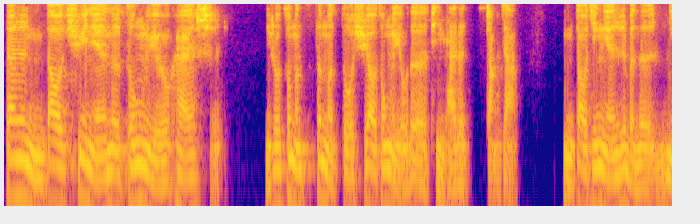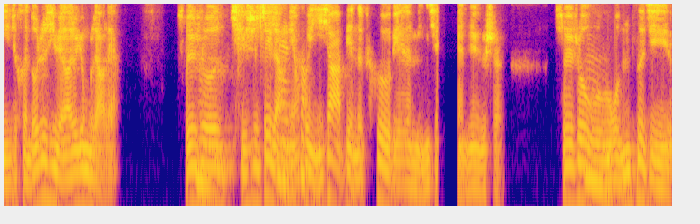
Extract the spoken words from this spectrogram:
但是你到去年的棕榈油开始，你说这么这么多需要棕榈油的品牌的涨价，你到今年日本的你很多日系原料就用不了了呀。所以说，其实这两年会一下变得特别的明显这个事儿。所以说，我我们自己。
